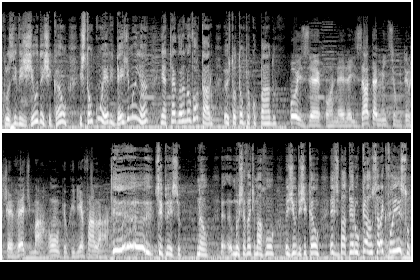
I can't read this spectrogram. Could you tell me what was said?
Inclusive, Gilda e Chicão estão com ele desde manhã e até agora não voltaram. Eu estou tão preocupado. Pois é, Cornélio, é exatamente sobre o teu chevette marrom que eu queria falar. Simplício, não. eh, O meu chevette marrom, Gilda e Chicão, eles bateram o carro. Será que foi isso?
